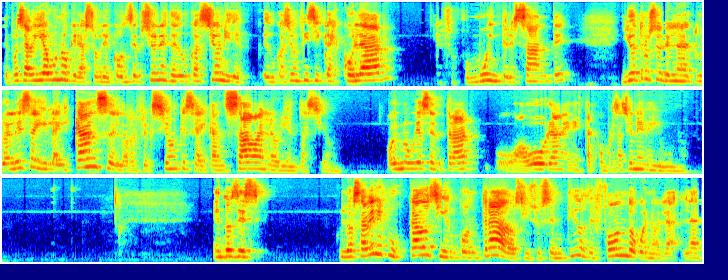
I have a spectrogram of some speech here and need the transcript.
Después había uno que era sobre concepciones de educación y de educación física escolar, que eso fue muy interesante, y otro sobre la naturaleza y el alcance de la reflexión que se alcanzaba en la orientación. Hoy me voy a centrar, o ahora, en esta conversación en el 1. Entonces, los saberes buscados y encontrados y sus sentidos de fondo, bueno, la,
